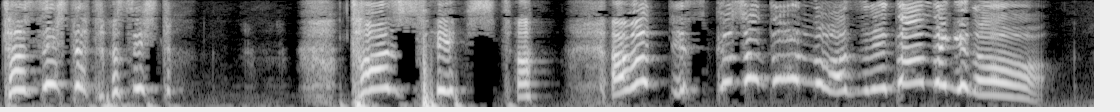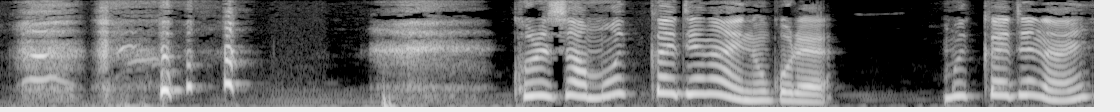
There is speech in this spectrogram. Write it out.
達成した達成した。達成した。あ、待ってスクショ撮るの忘れたんだけど。これさ、もう一回出ないの？これ。もう一回出ない？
